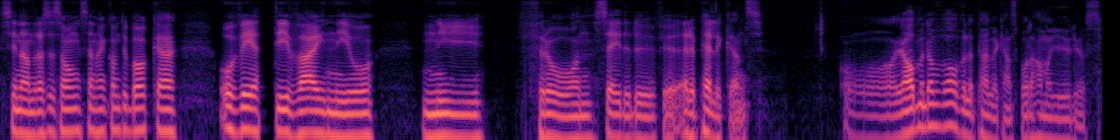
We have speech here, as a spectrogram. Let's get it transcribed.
sin andra säsong sen han kom tillbaka. Och Veti Vainio, ny från, säg det du, för, är det Pelicans? Och, ja, men det var väl Pelicans, både han och Julius.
